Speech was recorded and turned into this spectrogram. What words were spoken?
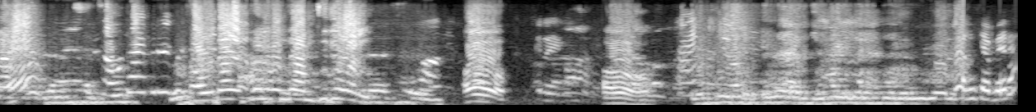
हा? चौदा एप्रिल चौदा एप्रिल म्हणजे आमची दिवाळी. हो. हो. थँक्यू. कॅमेरा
